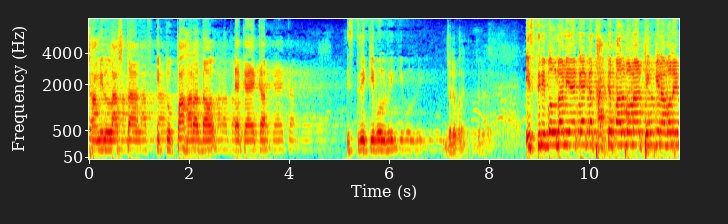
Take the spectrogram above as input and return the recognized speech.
স্বামীর লাশটা একটু পাহারা দাও, একা একা। স্ত্রী কি বলবে? জোরে বলেন। স্ত্রী বলবে, আমি একা একা থাকতে পারব না, ঠিক কিনা বলেন?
